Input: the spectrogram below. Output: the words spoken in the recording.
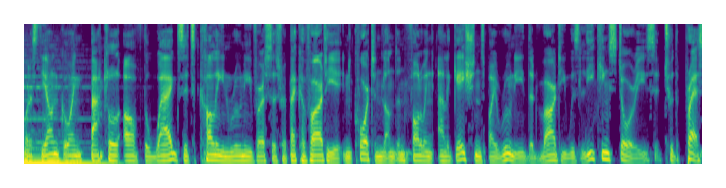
Well, it's the ongoing battle of the wags. It's Coleen Rooney versus Rebekah Vardy in court in London following allegations by Rooney that Vardy was leaking stories to the press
